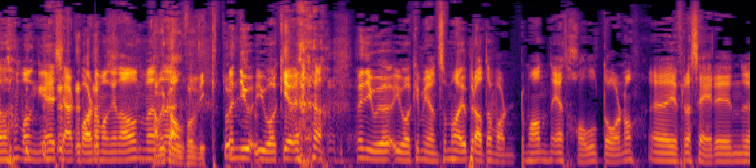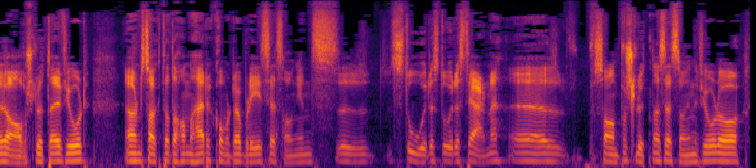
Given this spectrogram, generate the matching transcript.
mange Kjært barn har mange navn. Men, kan vi kalle han eh, for Victor? men Jo- Joakim, men Jo- Joakim Jønsson har jo prata varmt om han i et halvt år nå, eh, fra serien avslutta i fjor. Har han sagt at han her kommer til å bli sesongens eh, store, store stjerne. eh, Sa han på slutten av sesongen i fjor. Og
